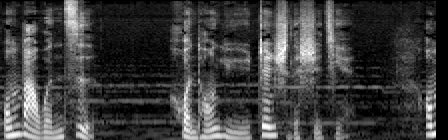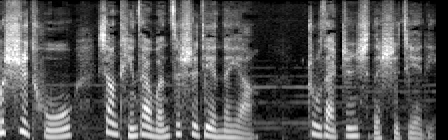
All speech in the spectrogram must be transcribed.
我们把文字混同于真实的世界，我们试图像停在文字世界那样住在真实的世界里，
